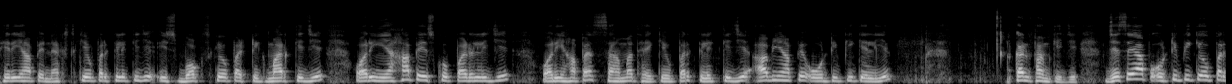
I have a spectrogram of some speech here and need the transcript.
फिर यहाँ पे नेक्स्ट के ऊपर क्लिक कीजिए। इस बॉक्स के ऊपर टिक मार्क कीजिए और यहाँ पे इसको पढ़ लीजिए और यहाँ पर सहमत है के ऊपर क्लिक कीजिए। अब यहाँ पे ओ के लिए कंफर्म कीजिए। जैसे आप ओटीपी के ऊपर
